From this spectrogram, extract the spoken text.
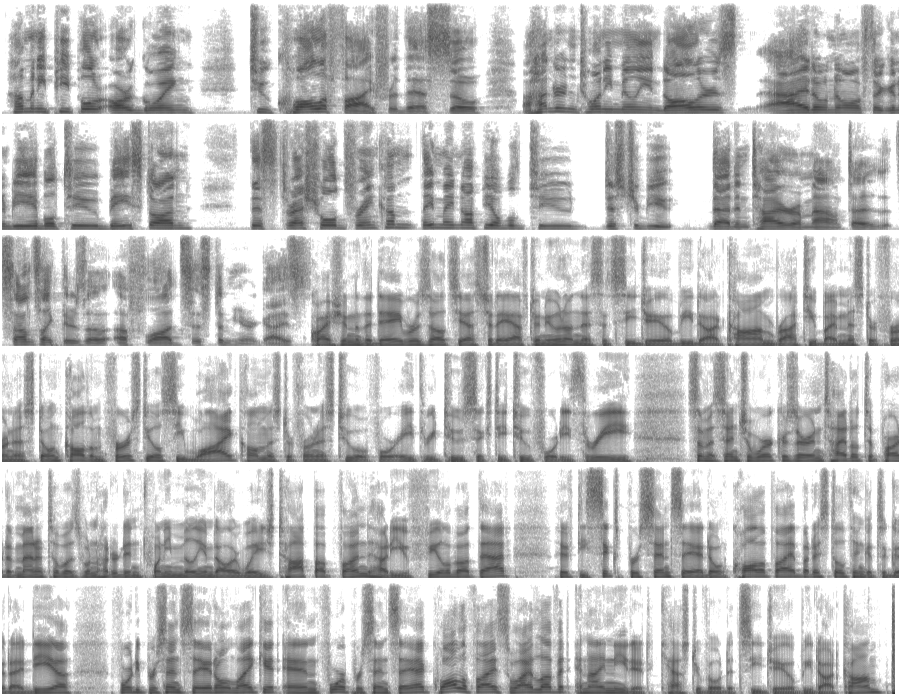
how many people are going to qualify for this? So 120 million dollars, I don't know if they're going to be able to based on this threshold for income, they might not be able to distribute that entire amount. Uh, it sounds like there's a, a, flawed system here, guys. Question of the day results yesterday afternoon on this at cjob.com, brought to you by Mr. Furnace. Don't call them first, you'll see why. Call Mr. Furnace 204 832 6243. Some essential workers are entitled to part of Manitoba's $120 million wage top up fund. How do you feel about that? 56% say I don't qualify, but I still think it's a good idea. 40% say I don't like it, and 4% say I qualify, so I love it and I need it. Cast your vote at cjob.com.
